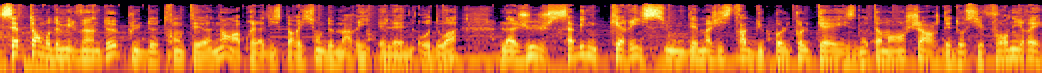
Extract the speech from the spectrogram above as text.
Septembre 2022, plus de 31 ans après la disparition de Marie-Hélène Audois, la juge Sabine Kéris, une des magistrates du pôle Colcase, notamment en charge des dossiers fournirés,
